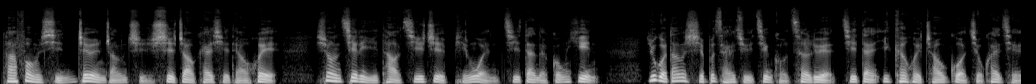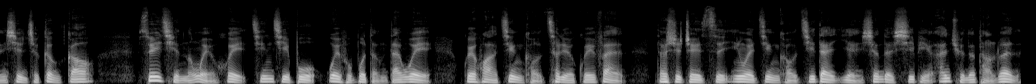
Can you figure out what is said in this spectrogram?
他奉行政院长指示召开协调会，希望建立一套机制，平稳鸡蛋的供应。如果当时不采取进口策略，鸡蛋一颗会超过九块钱，甚至更高。所以，请农委会、经济部、卫福部等单位规划进口策略规范。但是这次因为进口鸡蛋衍生的食品安全的讨论。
